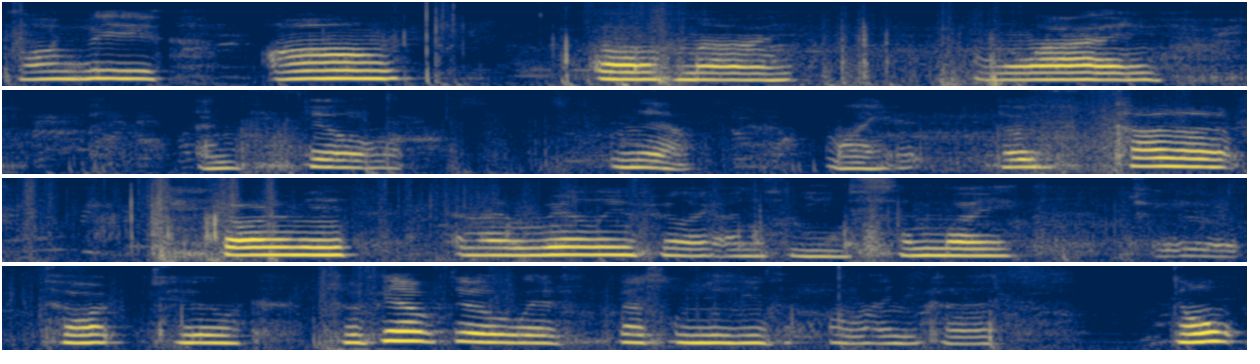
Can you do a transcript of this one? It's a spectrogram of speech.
probably all of my life and still yeah like those kind of started me and I really feel like I just need somebody to talk to. So if you have to with special needs or any kind don't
